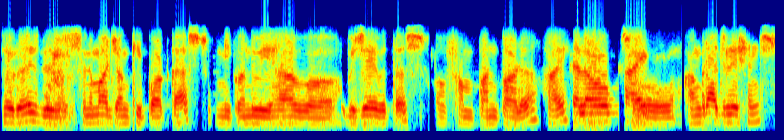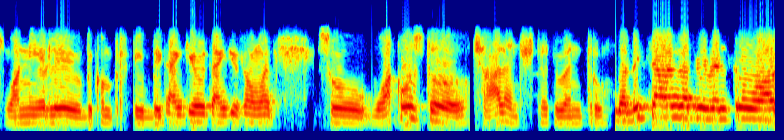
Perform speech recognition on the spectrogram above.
Hey guys, this is Cinema Junkie Podcast. Nikondu, we have uh, Vijay with us uh, from Panpadu. Hi. Hello. So, Hi. congratulations. One yearly, you've become pretty big. Thank you. Thank you so much. So, what was the challenge that you went through? The big challenge that we went through was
